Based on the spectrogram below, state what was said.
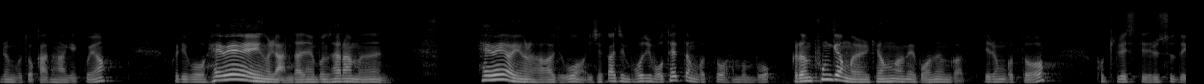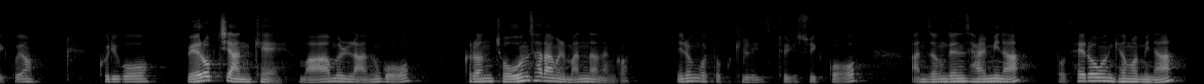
이런 것도 가능하겠고요. 그리고 해외 여행을 안 다녀본 사람은 해외 여행을 가가지고 이제까지 보지 못했던 것도 한번 뭐 그런 풍경을 경험해 보는 것 이런 것도 버킷리스트에 들 수도 있고요. 그리고 외롭지 않게 마음을 나누고 그런 좋은 사람을 만나는 것 이런 것도 버킷리스트일 수 있고 안정된 삶이나 또 새로운 경험이나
